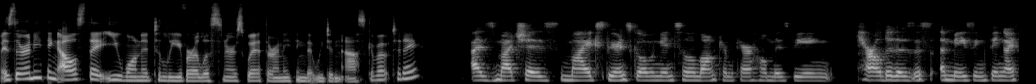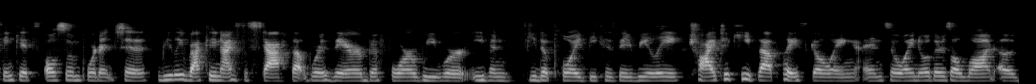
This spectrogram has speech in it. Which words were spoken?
Is there anything else that you wanted to leave our listeners with or anything that we didn't ask about today? as much as my experience going into the long term care home is being heralded as this amazing thing, I think it's also important to really recognize the staff that were there before we were even deployed because they really tried to keep that place going. And so I know there's a lot of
